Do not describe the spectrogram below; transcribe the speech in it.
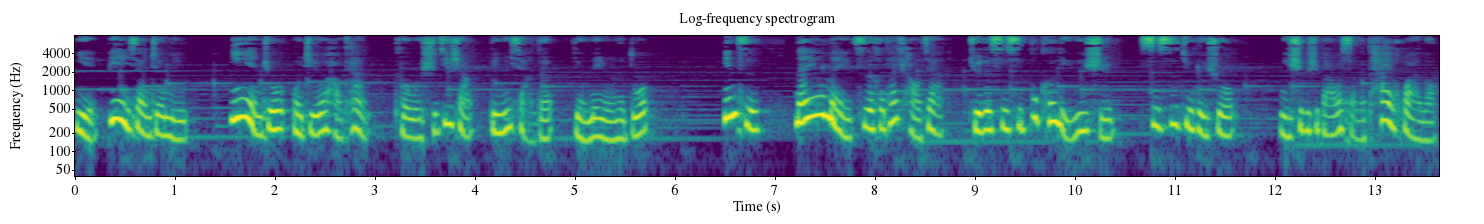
也变相证明你眼中我只有好看，可我实际上比你想的有内容的多。因此，男友每次和他吵架，觉得思思不可理喻时，思思就会说：“你是不是把我想的太坏了？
